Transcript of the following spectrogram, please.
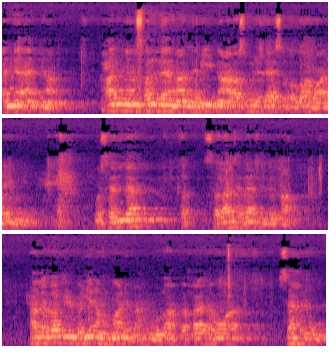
أن نعم عن من صلى مع النبي مع رسول الله صلى الله عليه وسلم صلاة ذات اللقاء. هذا الرجل بينه مالك رحمه الله فقال هو سهل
